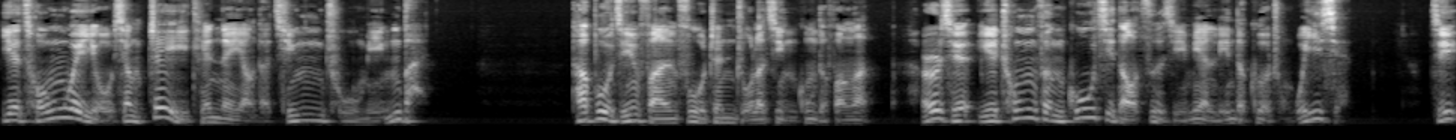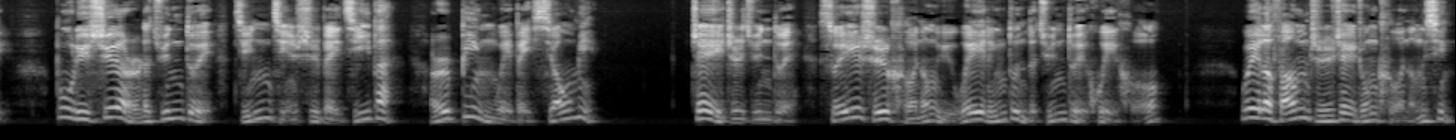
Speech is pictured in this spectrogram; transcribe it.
也从未有像这一天那样的清楚明白。他不仅反复斟酌了进攻的方案，而且也充分估计到自己面临的各种危险，即布吕歇尔的军队仅仅是被击败，而并未被消灭，这支军队随时可能与威灵顿的军队会合。为了防止这种可能性，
